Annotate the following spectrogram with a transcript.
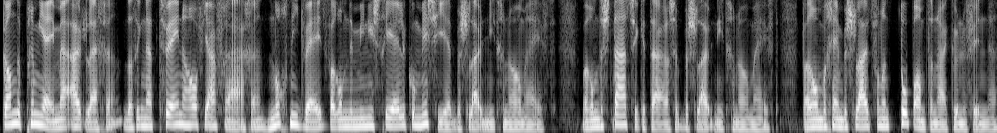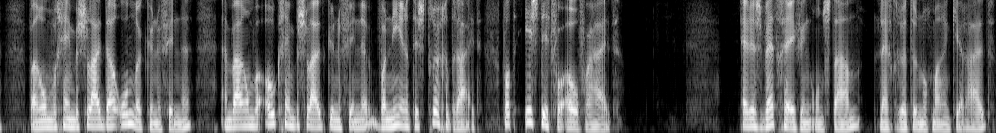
Kan de premier mij uitleggen dat ik na 2,5 jaar vragen nog niet weet waarom de ministeriële commissie het besluit niet genomen heeft? Waarom de staatssecretaris het besluit niet genomen heeft? Waarom we geen besluit van een topambtenaar kunnen vinden? Waarom we geen besluit daaronder kunnen vinden? En waarom we ook geen besluit kunnen vinden wanneer het is teruggedraaid? Wat is dit voor overheid? Er is wetgeving ontstaan, legt Rutte nog maar een keer uit,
